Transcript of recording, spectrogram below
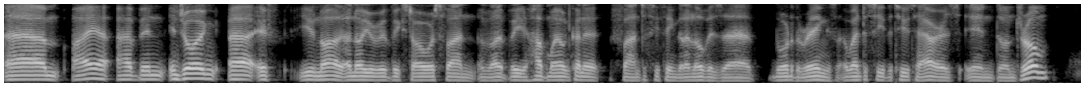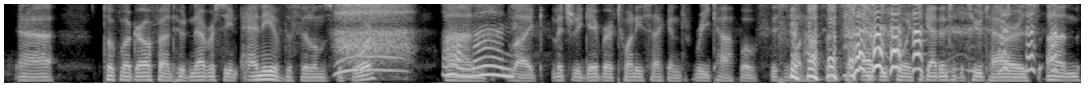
Um, I uh, have been enjoying. Uh, if you know, I know you're a big Star Wars fan. I have my own kind of fantasy thing that I love is uh, Lord of the Rings. I went to see the Two Towers in Dundrum. Uh, took my girlfriend who'd never seen any of the films before. Oh, and man. like literally gave her a 20 second recap of this is what happened at every point to get into the two towers. And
